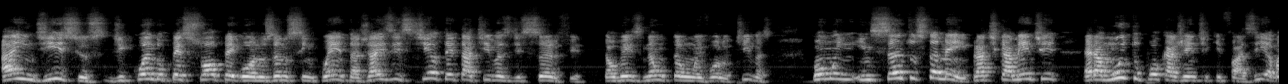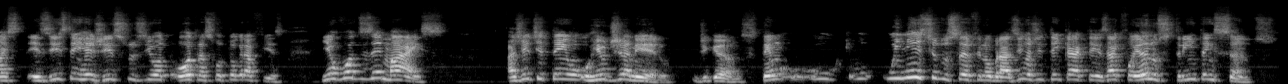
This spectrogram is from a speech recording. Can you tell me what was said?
há indícios de quando o pessoal pegou nos anos 50, já existiam tentativas de surf, talvez não tão evolutivas, como em, em Santos também. Praticamente era muito pouca gente que fazia, mas existem registros e outras fotografias. E eu vou dizer mais: a gente tem o Rio de Janeiro, digamos, tem o, o, o, início do surf no Brasil, a gente tem que caracterizar que foi anos 30 em Santos.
